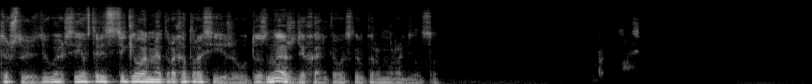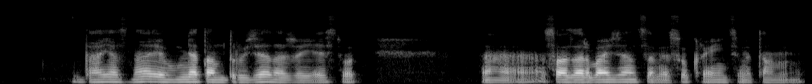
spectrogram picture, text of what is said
ты что, издеваешься? Я в 30 километрах от России живу. Ты знаешь, где Харьков, если в Крыму родился? Да, я знаю, у меня там друзья даже есть, вот э, с азербайджанцами, с украинцами, там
